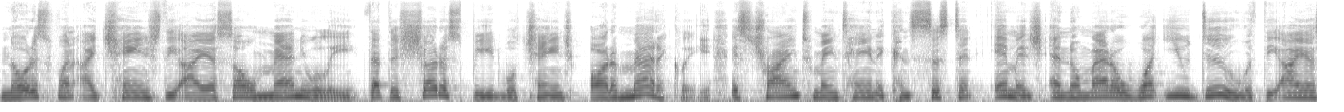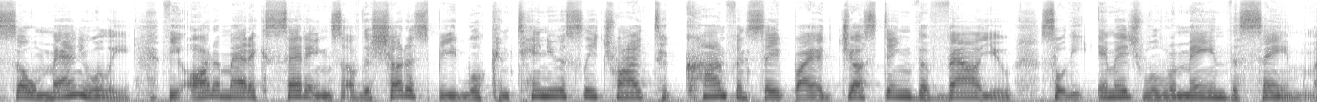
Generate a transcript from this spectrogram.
Notice when I change the ISO manually that the shutter speed will change automatically. It's trying to maintain a consistent image and no matter what you do with the ISO manually, the automatic settings of the shutter speed will continuously try to compensate by adjusting the value so the image will remain the same.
